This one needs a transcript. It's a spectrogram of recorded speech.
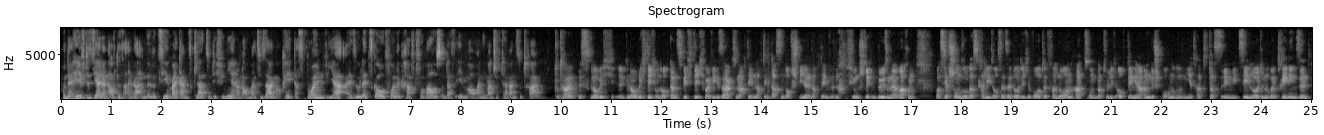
Und da hilft es ja dann auch, das ein oder andere Ziel mal ganz klar zu definieren und auch mal zu sagen, okay, das wollen wir, also let's go, volle Kraft voraus und das eben auch an die Mannschaft heranzutragen. Total, ist, glaube ich, genau richtig und auch ganz wichtig, weil, wie gesagt, nach dem, nach dem Dassendorf-Spiel, nach dem, in Anführungsstrichen, bösen Erwachen, war es ja schon so, dass Khalid auch sehr, sehr deutliche Worte verloren hat und natürlich auch Dinge angesprochen und moniert hat, dass irgendwie zehn Leute nur beim Training sind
